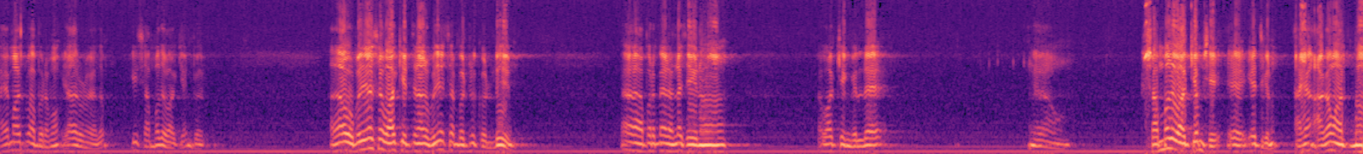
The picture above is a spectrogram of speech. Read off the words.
அயமாத்மா பிரமம் யாரோட வேதம் இது சம்மத வாக்கியம் பேர். அதாவது உபதேச வாக்கியத்தினால் உபதேசம் பெற்றுக்கொண்டு அப்புறமேல என்ன செய்யணும்? வாக்கியங்களில் சம்மத வாக்கியம் ஏற்றுக்கணும் அய அகமாத்மா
